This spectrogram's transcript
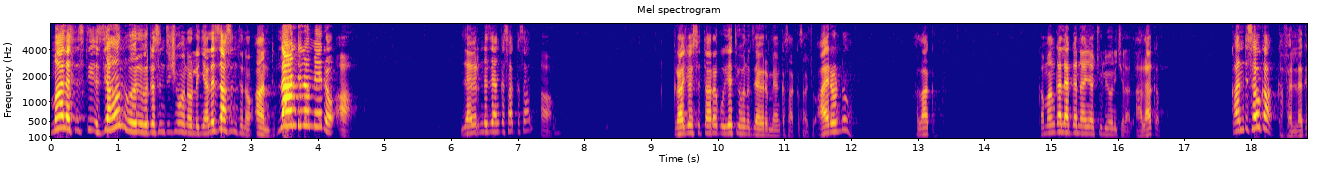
ማለት። እስቲ እዚህ አሁን ወደ ስንት ሺህ ሆነውልኛል። እዛ ስንት ነው? አንድ ለአንድ ነው የሚሄደው። አዎ እግዚአብሔር እንደዚህ ያንቀሳቅሳል። አዎ graduate ስታደርጉ የት ይሆን እግዚአብሔር የሚያንቀሳቅሳችሁ? I don't know አላቅም። ከማን ጋር ሊያገናኛችሁ ሊሆን ይችላል? አላቅም። ከአንድ ሰው ጋር ከፈለገ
